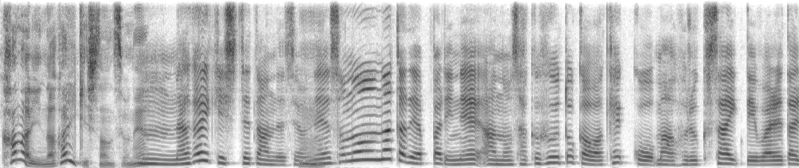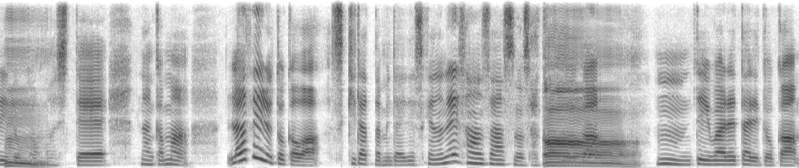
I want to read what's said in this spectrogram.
かなり長生きしたんですよね。うん、長生きしてたんですよね、うんその中でやっぱりねあの作風とかは結構まあ古臭いって言われたりとかもして、なんかまあラフェルとかは好きだったみたいですけどねサン・サーンスの作風が。うんって言われたりとか。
